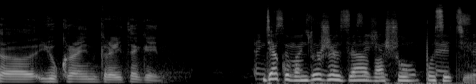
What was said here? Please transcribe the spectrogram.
uh, Ukraine great again. Дякую вам дуже за вашу позицію.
